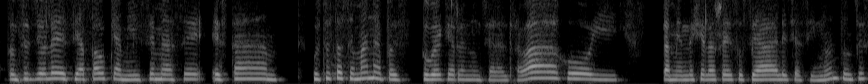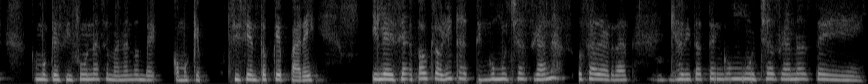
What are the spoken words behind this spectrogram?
Entonces yo le decía a Pau que a mí se me hace esta, justo esta semana pues tuve que renunciar al trabajo y también dejé las redes sociales y así, ¿no? Entonces como que sí fue una semana en donde como que sí siento que paré. Y le decía a Pau que ahorita tengo muchas ganas, o sea, de verdad, que ahorita tengo muchas ganas de,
